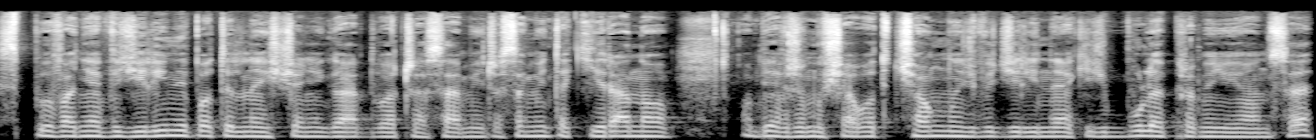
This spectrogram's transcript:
spływania wydzieliny po tylnej ścianie gardła czasami, czasami taki rano objaw, że musiało odciągnąć wydzieliny, jakieś bóle promieniujące,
